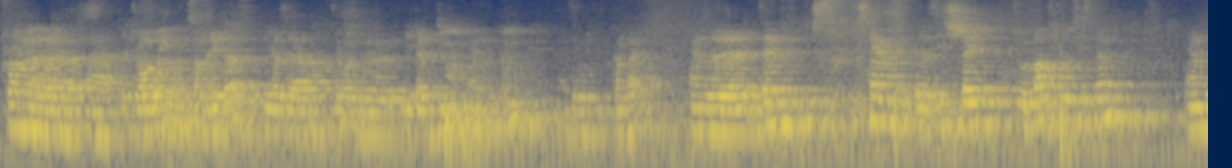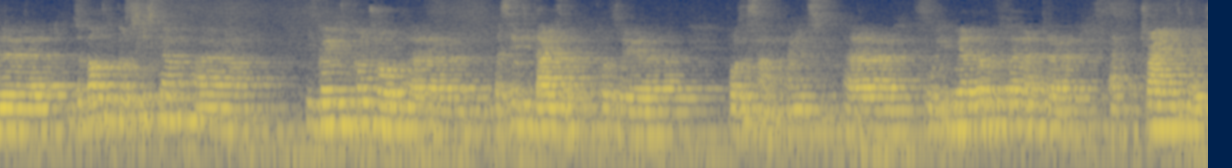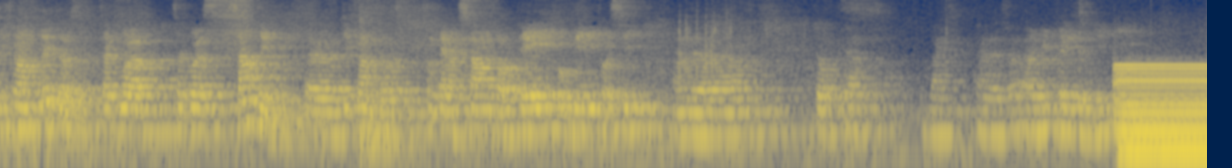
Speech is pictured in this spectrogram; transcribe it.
from a, a, a drawing on some letters. Here there, there was a letter D and E, and they will come back. And uh, then to, send uh, this shape to a particle system, and uh, the particle system uh, is going to control uh, a synthesizer for the uh, for the sound. And it's we, we had a lot of fun at, at trying different letters that were that were sounding different. Some kind of sound for A, for B, for C, and so yeah, nice. So I replay the D.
